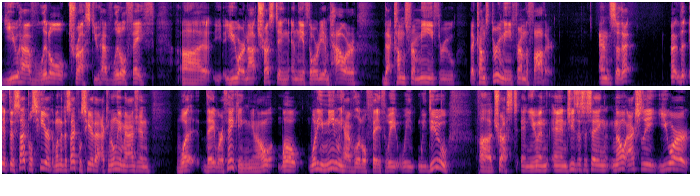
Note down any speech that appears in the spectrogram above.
you have little trust, you have little faith uh, you are not trusting in the authority and power that comes from me through that comes through me from the Father. And so that uh, if the disciples hear when the disciples hear that, I can only imagine what they were thinking. You know, well, what do you mean we have little faith? We we we do uh, trust in you, and and Jesus is saying, no, actually, you are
